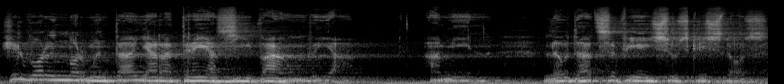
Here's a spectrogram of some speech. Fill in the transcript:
și îl vor înmormânta, iar a treia zi va învia. Amin. Lăudat să fie Iisus Hristos!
